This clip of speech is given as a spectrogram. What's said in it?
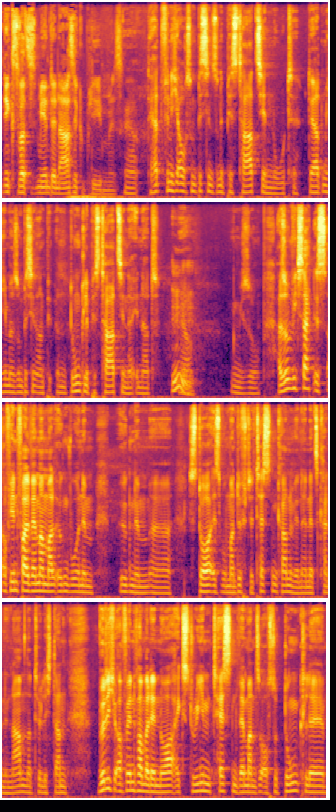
nix, was mir in der Nase geblieben ist. Ja, der hat, finde ich, auch so ein bisschen so eine Pistaziennote. Der hat mich immer so ein bisschen an, an dunkle Pistazien erinnert. Ja, irgendwie so. Also, wie gesagt, ist auf jeden Fall, wenn man mal irgendwo in einem irgendeinem äh, Store ist, wo man Düfte testen kann, wir nennen jetzt keine Namen natürlich, dann würde ich auf jeden Fall mal den Noir Extreme testen, wenn man so auf so dunkle,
